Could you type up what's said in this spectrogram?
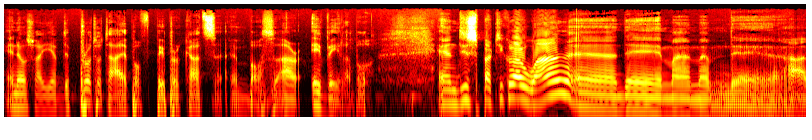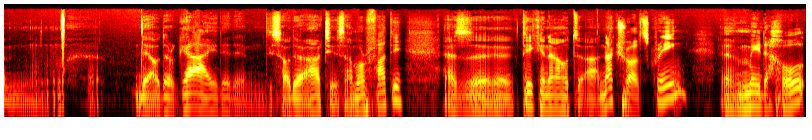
and also I have the prototype of paper cuts. Uh, both are available. And this particular one, uh, the, my, my, the um, the other guy, the, the, this other artist, Amor Fati, has uh, taken out an actual screen, uh, made a hole,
